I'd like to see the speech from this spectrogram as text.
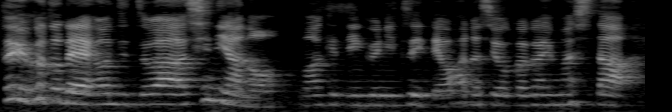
ということで本日はシニアのマーケティングについてお話を伺いました。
